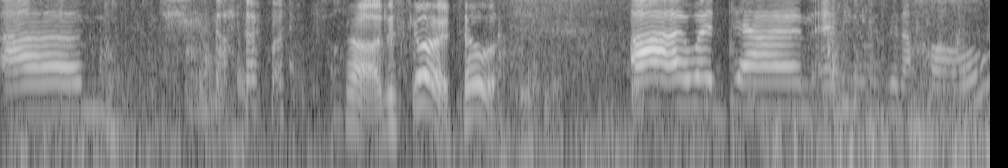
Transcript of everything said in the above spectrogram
Um, I don't want to talk. no, just go. Tell us. I went down and he was in a hole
